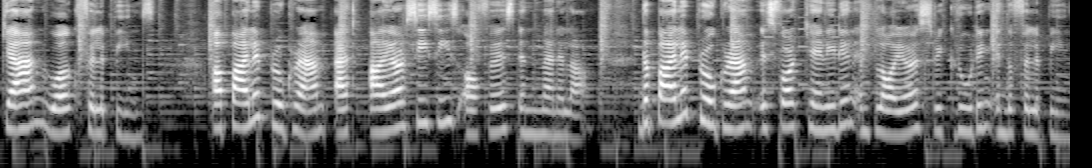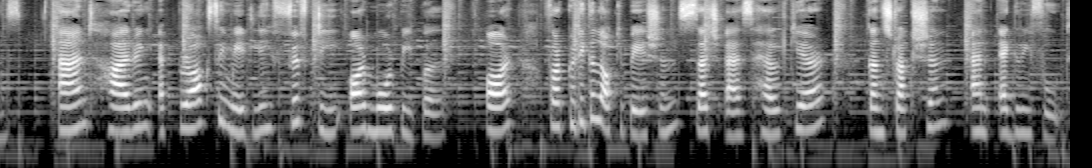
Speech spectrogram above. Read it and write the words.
Can Work Philippines, a pilot program at IRCC's office in Manila. The pilot program is for Canadian employers recruiting in the Philippines and hiring approximately 50 or more people, or for critical occupations such as healthcare, construction, and agri food.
